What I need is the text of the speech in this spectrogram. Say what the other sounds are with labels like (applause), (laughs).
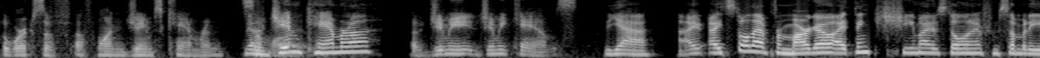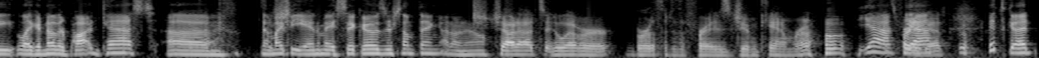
the works of of one James Cameron. No, Jim Camera. of Jimmy Jimmy Cams. Yeah, I, I stole that from Margot. I think she might have stolen it from somebody like another podcast. Um, Okay. (laughs) that So might sh- be Anime Sickos or something. I don't know. Shout out to whoever birthed the phrase Jim Camera. (laughs) Yeah, it's pretty yeah, good. it's good.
